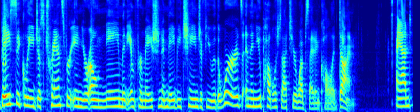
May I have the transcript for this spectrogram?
basically just transfer in your own name and information and maybe change a few of the words and then you publish that to your website and call it done. And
